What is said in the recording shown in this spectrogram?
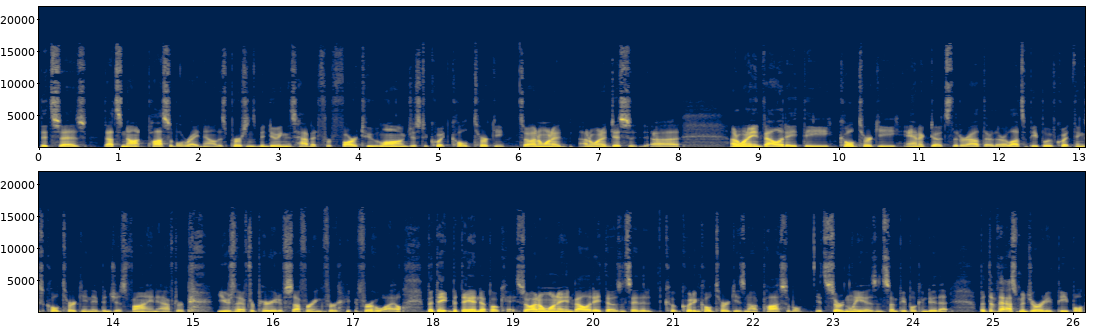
that says that's not possible right now. This person's been doing this habit for far too long just to quit cold turkey. So I don't want to I don't want to dis. Uh, I don't want to invalidate the cold turkey anecdotes that are out there. There are lots of people who've quit things cold turkey and they've been just fine after usually after a period of suffering for for a while, but they but they end up okay. So I don't want to invalidate those and say that quitting cold turkey is not possible. It certainly is, and some people can do that. But the vast majority of people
